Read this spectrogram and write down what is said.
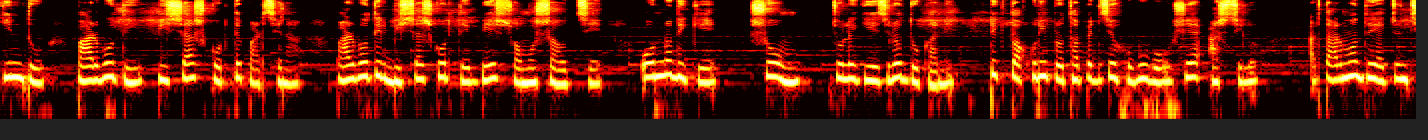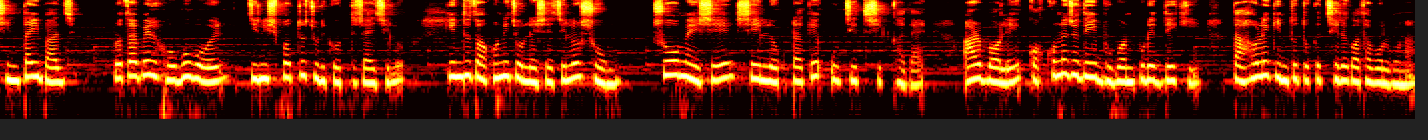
কিন্তু পার্বতী বিশ্বাস করতে পারছে না। পার্বতীর বিশ্বাস করতে বেশ সমস্যা হচ্ছে। অন্যদিকে সোম চলে গিয়েছিল দোকানে। ঠিক তখনই প্রতাপের যে হবু বউ, সে আসছিল। আর তার মধ্যে একজন ছিনতাইবাজ প্রতাপের হবু বউয়ের জিনিসপত্র চুরি করতে চাইছিল। কিন্তু তখনই চলে এসেছিল সোম। সোম এসে সেই লোকটাকে উচিত শিক্ষা দেয়। আর বলে, কখনো যদি এই ভুবনপুরে দেখি, তাহলে কিন্তু তোকে ছেড়ে কথা বলব না।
